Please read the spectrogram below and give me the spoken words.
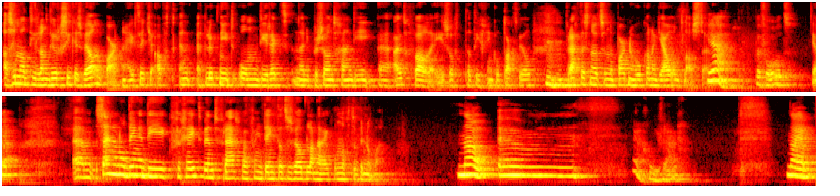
als iemand die langdurig ziek is wel een partner heeft, dat je af en het lukt niet om direct naar die persoon te gaan die eh, uitgevallen is of dat die geen contact wil, vraag desnoods aan de partner hoe kan ik jou ontlasten. Ja, bijvoorbeeld. Ehm, zijn er nog dingen die ik vergeten ben te vragen waarvan je denkt dat is wel belangrijk om nog te benoemen? Nou, ehm ja, goede vraag. Nou ja,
